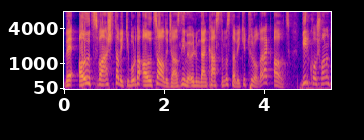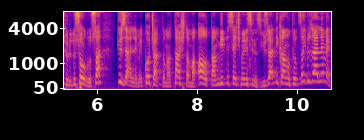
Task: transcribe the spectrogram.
ve ağıt var. Tabii ki burada ağıtı alacağız değil mi? Ölümden kastımız tabii ki tür olarak ağıt. Bir koşmanın türü de sorulursa güzelleme, koçaklama, taşlama, ağıttan birini seçmelisiniz. Güzellik anlatılsa güzelleme.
